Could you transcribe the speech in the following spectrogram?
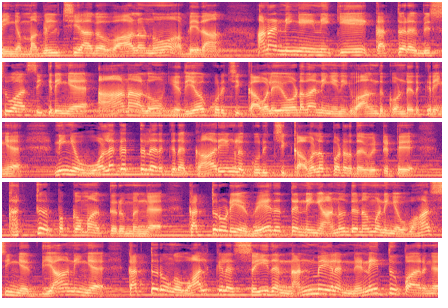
நீங்க மகிழ்ச்சியாக வாழணும் அப்படிதான். ஆனால் நீங்கள் இன்னைக்கு கர்த்தரை விசுவாசிக்கிறீங்க. ஆனாலும் எதையோ குறித்து கவலையோடு தான் நீங்கள் இன்னைக்கு வாழ்ந்து கொண்டு இருக்கிறீங்க நீங்கள் உலகத்தில் இருக்கிற காரியங்களை குறித்து கவலைப்படுறதை விட்டுட்டு கத்தர் பக்கமாக திரும்புங்க. கர்த்தருடைய வேதத்தை நீங்கள் அனுதினமும் நீங்கள் வாசிங்க. தியானிங்க. கர்த்தர் உங்கள் வாழ்க்கையில் செய்த நன்மைகளை நினைத்து பாருங்க.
